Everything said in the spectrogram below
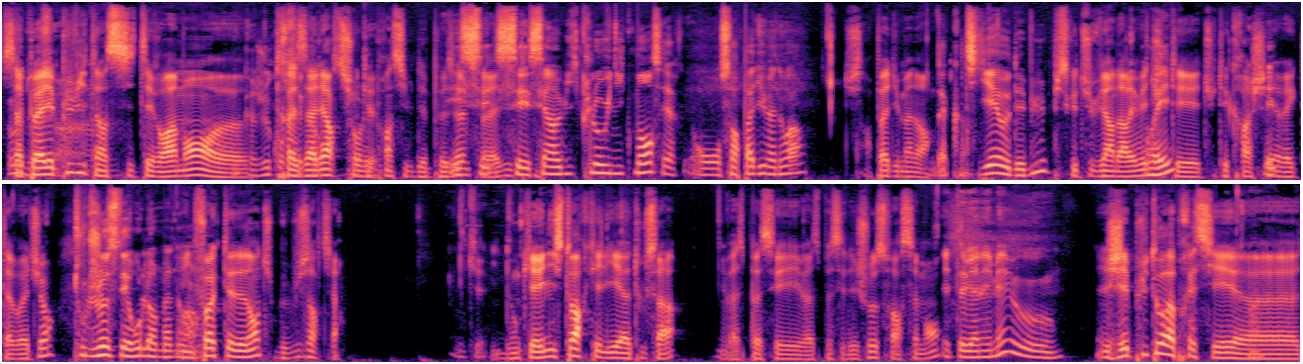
Ça Oui, peut aller ça- plus vite hein, si t'es vraiment euh, donc un jeu très alerte sur Ok. le principe de Et puzzle. ça c'est- un huis clos uniquement, c'est-à-dire qu'on sort pas du manoir? Tu sors pas du manoir. D'accord. Tu y es au début, puisque tu viens d'arriver, Oui. tu t'es- tu t'es craché avec ta voiture. Tout le jeu se déroule dans le manoir. une fois que t'es dedans, tu peux plus sortir. Ok. Donc il y a une histoire qui est liée à tout ça. Il va se passer, il va se passer des choses forcément. Et t'as bien aimé ou? J'ai plutôt apprécié. euh,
